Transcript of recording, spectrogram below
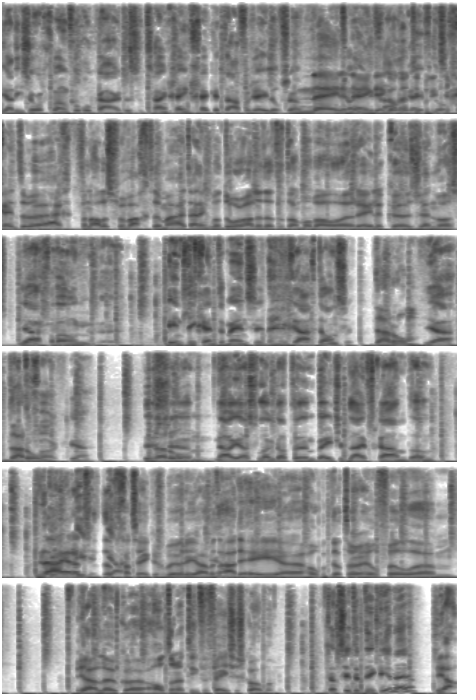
ja, die zorgt gewoon voor elkaar. Dus het zijn geen gekke taferelen of zo. Nee, Of nee, nee. Ik denk ook dat die politieagenten eigenlijk van alles verwachten. Maar uiteindelijk wel door hadden dat het allemaal wel redelijk zen was. Ja, gewoon intelligente mensen die graag dansen. Daarom. Ja, Daarom. fuck, ja. Dus, Daarom. ehm, nou ja, zolang dat eh, een beetje blijft gaan, dan... Nou ja, dat, Is dat ja. gaat zeker gebeuren. Ja, met Ja. ADE eh, hoop ik dat er heel veel ehm, ja, leuke alternatieve feestjes komen. Dat zit er dik in, hè? Ja,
